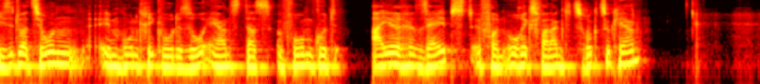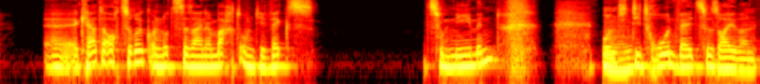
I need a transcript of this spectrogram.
die Situation im Hohen Krieg wurde so ernst, dass Wurmgut Eir selbst von Oryx verlangte, zurückzukehren. Äh, er kehrte auch zurück und nutzte seine Macht, um die Vex zu nehmen und mhm. die Thronwelt zu säubern.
